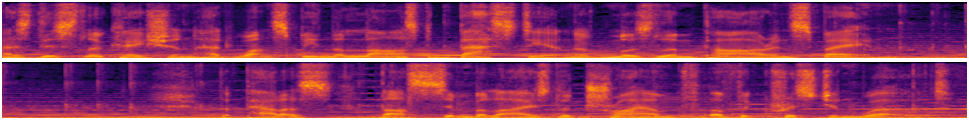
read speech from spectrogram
as this location had once been the last bastion of Muslim power in Spain. The palace thus symbolized the triumph of the Christian world.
